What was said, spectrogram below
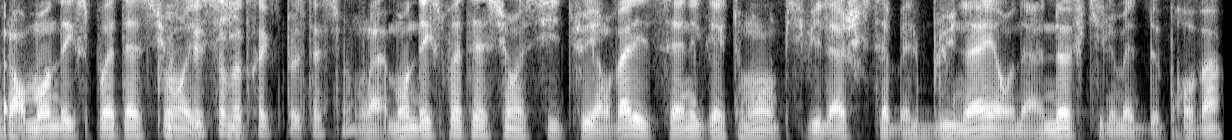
Alors mon exploitation est sur votre exploitation? Voilà, mon exploitation est située en Vallée de Seine, exactement, un petit village qui s'appelle Blunay. On est à 9 km de Provins.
